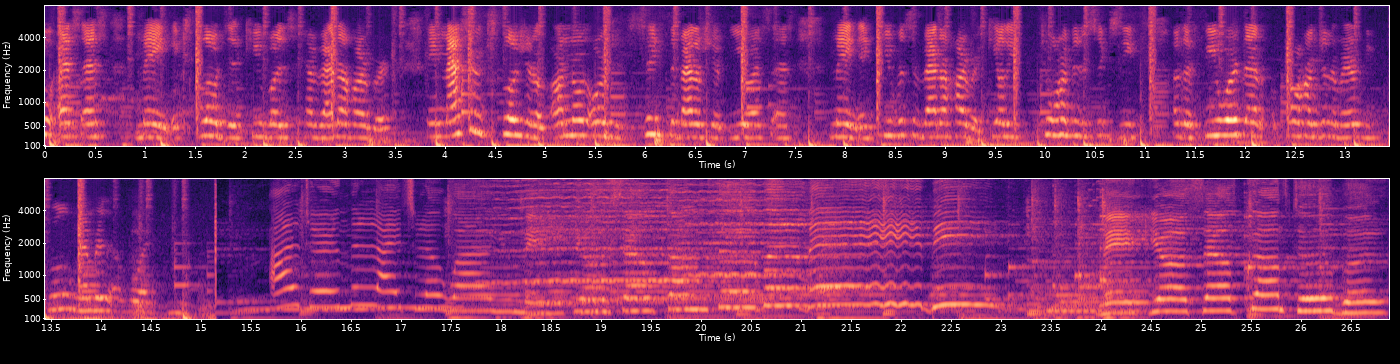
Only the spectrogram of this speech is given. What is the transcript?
USS Maine explodes in Cuba's Havana Harbor. A massive explosion of unknown origin sinks the battleship USS Maine in Cuba's Havana Harbor, killing 260 of the fewer than 400 American crew members aboard. I'll turn the lights low while you make yourself comfortable, yourself comfortable,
